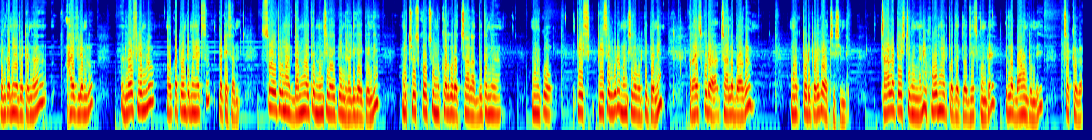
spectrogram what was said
పెంక మీద పెట్టాం కదా హై ఫ్లేమ్లో లో ఫ్లేమ్లో ఒక ట్వంటీ మినిట్స్ పెట్టేసాం సో ఇప్పుడు మనకు దమ్ అయితే మంచిగా అయిపోయింది రెడీగా అయిపోయింది. మీరు చూసుకోవచ్చు ముక్కలు కూడా చాలా అద్భుతంగా మనకు పీస్ పీసులు కూడా మంచిగా ఉడికిపోయినాయి. రైస్ కూడా చాలా బాగా మనకు పొడి పొడిగా వచ్చేసింది. చాలా టేస్టీగా ఉందని హోమ్ మేడ్ పద్ధతిలో చేసుకుంటే ఇలా బాగుంటుంది చక్కగా.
